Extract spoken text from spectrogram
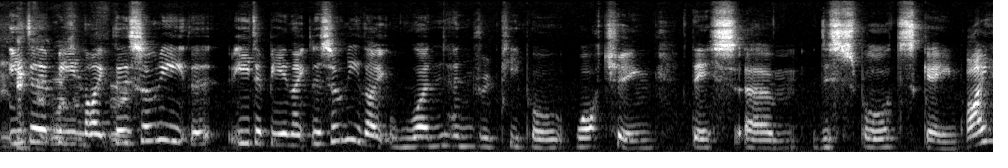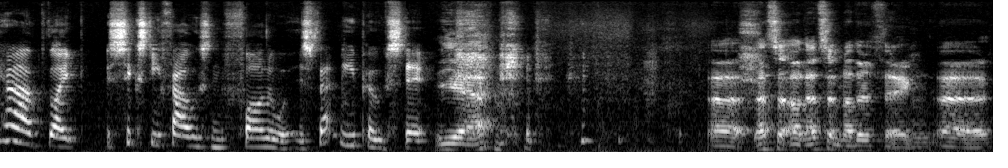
Eda being like, there's only the Eda being like, there's only like 100 people watching this um this sports game. I have like 60,000 followers. Let me post it. Yeah. Uh, that's a, oh, that's another thing. Uh,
